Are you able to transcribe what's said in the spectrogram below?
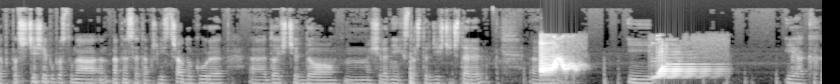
e, popatrzycie się po prostu na, na ten setup, czyli strzał do góry, e, dojście do mm, średnich 144 i i jak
